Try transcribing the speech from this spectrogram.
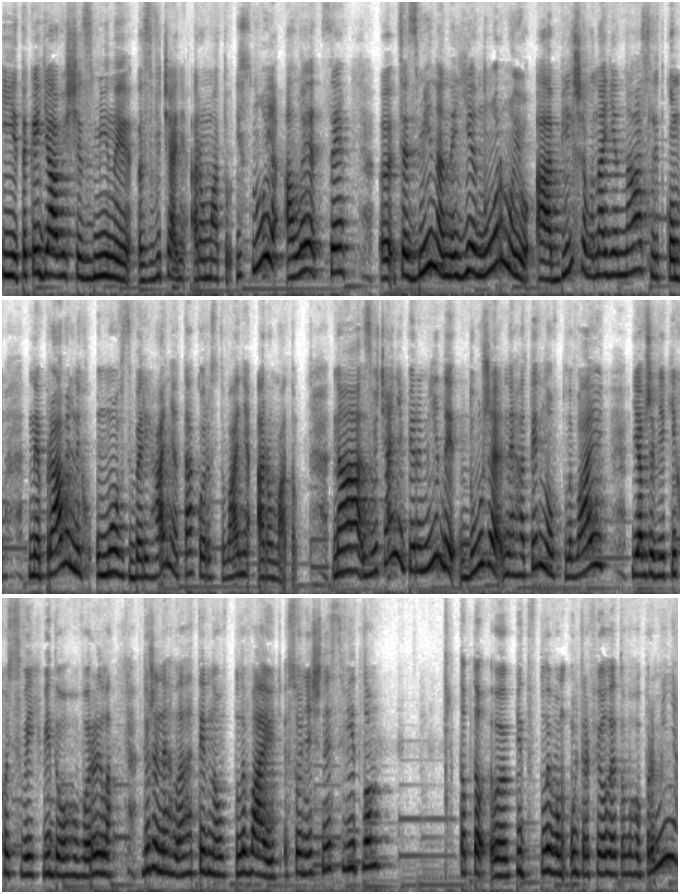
і таке явище зміни звучання аромату існує, але це. Е, Ця зміна не є нормою, а більше вона є наслідком неправильних умов зберігання та користування ароматом. На звучання піраміди дуже негативно впливають. Я вже в якихось своїх відео говорила, дуже негативно впливають сонячне світло. Тобто е, під впливом ультрафіолетового проміння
